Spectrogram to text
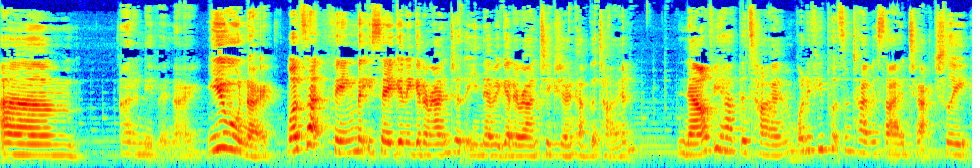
um, I don't even know. You will know. What's that thing that you say you're going to get around to that you never get around to because you don't have the time? Now, if you have the time, what if you put some time aside to actually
